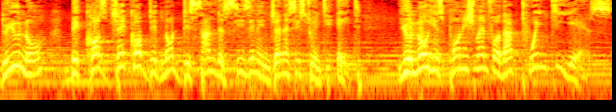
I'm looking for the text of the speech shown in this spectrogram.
Do you know? Because Jacob did not discern the season in Genesis 28, you know his punishment for that 20 years.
